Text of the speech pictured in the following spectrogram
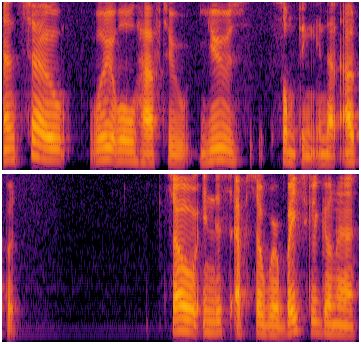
And so we will have to use something in that output. So in this episode, we're basically going to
